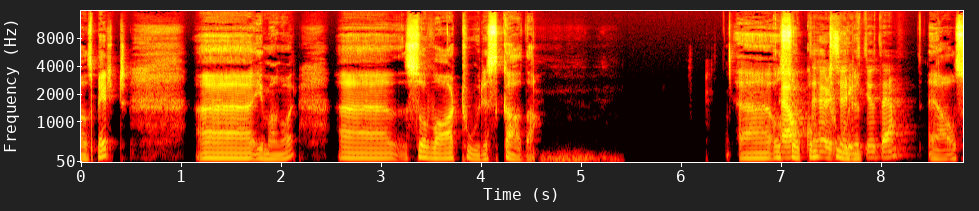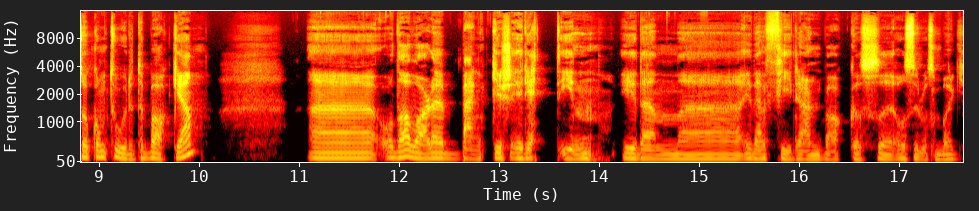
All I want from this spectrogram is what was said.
har spilt uh, i mange år, uh, så var Tore skada. Eh, og, Ja, så kom det høres jo Tore, riktig ut, det. ja, og så kom Tore tilbake igjen. Eh, og da var det bankers rett inn i den, uh, i den fireren bak hos, hos Rosenborg.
